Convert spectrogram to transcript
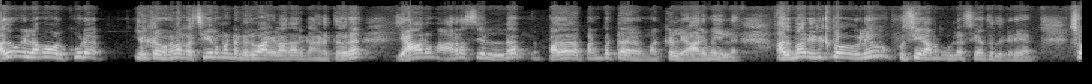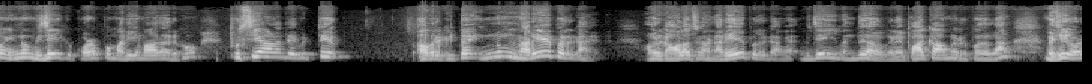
அதுவும் இல்லாமல் அவர் கூட இருக்கிறவங்களாம் ரசிகர் மன்ற நிர்வாகிகளாக தான் இருக்காங்களே தவிர யாரும் அரசியலில் பல பண்பட்ட மக்கள் யாருமே இல்லை. அது மாதிரி இருப்பவர்களையும் புசி ஆனந்த் உள்ளே சேர்த்தது கிடையாது. ஸோ இன்னும் விஜய்க்கு குழப்பம் அதிகமாக தான் இருக்கும். புசி ஆனந்தை விட்டு அவர்கிட்ட இன்னும் நிறைய பேர் இருக்காங்க. அவருக்கு ஆலோசனை நிறைய பேர் இருக்காங்க. விஜய் வந்து அவங்களை பார்க்காம இருப்பதெல்லாம் விஜயோட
